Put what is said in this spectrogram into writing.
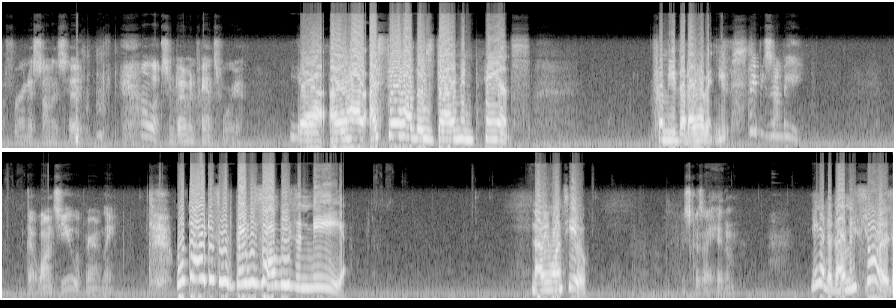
a furnace on his head? Oh, look, some diamond pants for you. Yeah, I have. I still have those diamond pants from you that I haven't used. Baby zombie! That wants you, apparently. What the heck is with baby zombies and me? Now he wants you. Just because I hit him. You got a diamond sword.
